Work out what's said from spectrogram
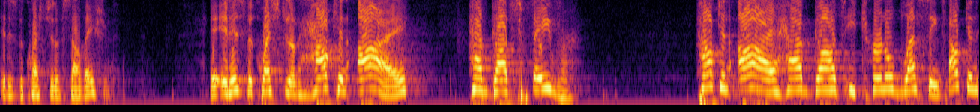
It is the question of salvation. It is the question of how can I have God's favor? How can I have God's eternal blessings? How can,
